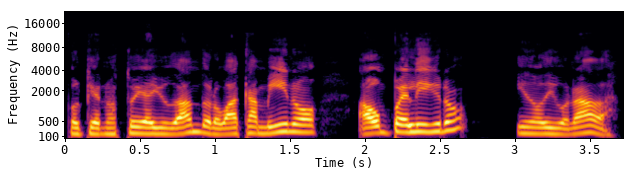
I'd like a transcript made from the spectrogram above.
Porque no estoy ayudándolo, va camino a un peligro y no digo nada.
